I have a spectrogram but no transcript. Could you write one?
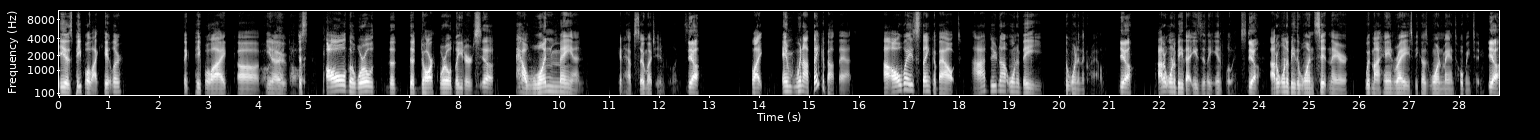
is people like Hitler. I Think people like, uh, Oh, you know, just all the world, the the dark world leaders. Yeah. How one man could have so much influence. Yeah. Like, and when I think about that, I always think about I do not want to be the one in the crowd. Yeah. I don't want to be that easily influenced. Yeah. I don't want to be the one sitting there with my hand raised because one man told me to. Yeah.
